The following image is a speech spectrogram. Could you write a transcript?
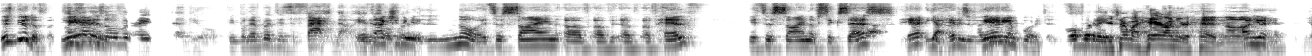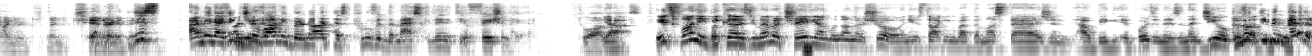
It was beautiful. We Hair had is him- overrated, Daddy-O. People, everybody, it's a fact now. Hair it's is actually overrated. no, it's a sign of, of, of, of health. It's a sign of success. Hair, yeah, hair is very important. Overrated. You're talking about hair on your head, not on, On your head. on your on your chin or anything. This, I mean, I think On your Giovanni Bernard has proven the masculinity of facial hair. To all Yeah. It's funny But- because you remember Travion was on our show and he was talking about the mustache and how big important it is, and then Gio goes looked even better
